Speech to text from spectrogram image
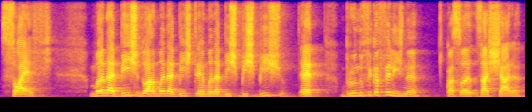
Só F. Mana bicho do mana bicho, 3 mana bicho, bicho, bicho. É, Bruno fica feliz, né? Com a sua Zachara.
